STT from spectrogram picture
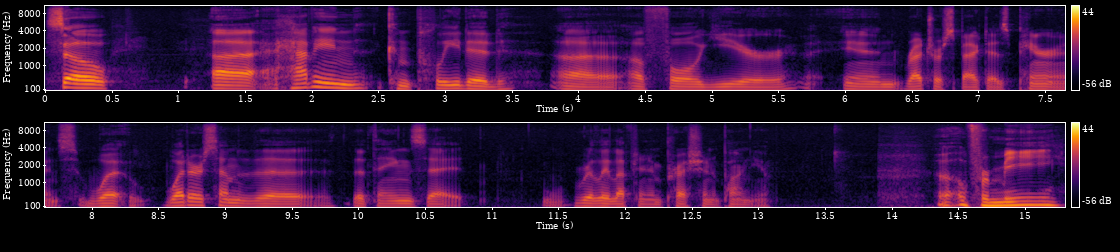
So, uh, having completed uh, a full year in retrospect as parents, what what are some of the the things that really left an impression upon you? Uh, for me,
